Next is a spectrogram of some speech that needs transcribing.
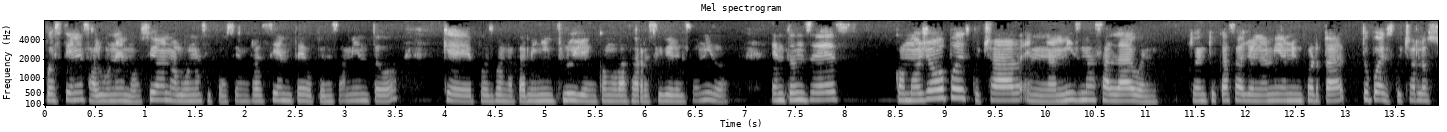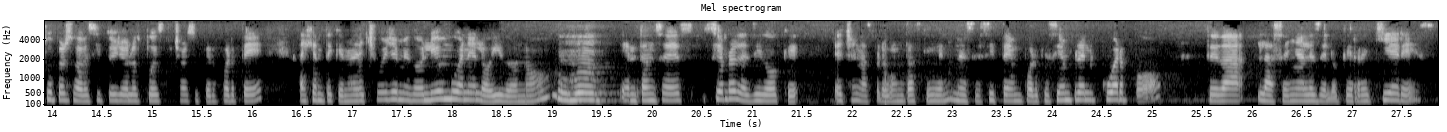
pues tienes alguna emoción, alguna situación reciente o pensamiento que pues bueno, también influye en cómo vas a recibir el sonido. Entonces, como yo puedo escuchar en la misma sala o en, tú en tu casa, yo en la mía, no importa, tú puedes escucharlo súper suavecito y yo los puedo escuchar súper fuerte. Hay gente que me ha dicho, oye, me dolió un buen el oído, ¿no? Entonces, siempre les digo que echen las preguntas que necesiten porque siempre el cuerpo te da las señales de lo que requieres.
